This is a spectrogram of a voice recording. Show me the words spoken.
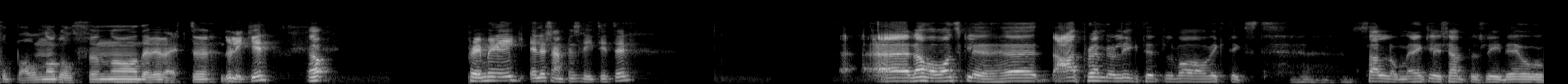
fotballen og golfen og det vi vet du, du liker. Ja. Premier League eller Champions League-tittel? Eh, den var vanskelig. Eh, nei, Premier League-tittel var viktigst. Selv om egentlig Champions League det er jo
